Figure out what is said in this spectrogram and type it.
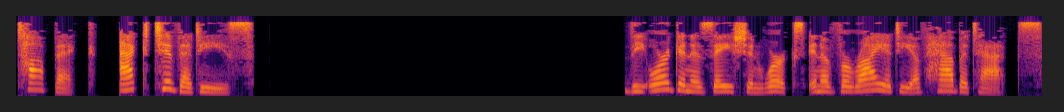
Topic: Activities. The organization works in a variety of habitats.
